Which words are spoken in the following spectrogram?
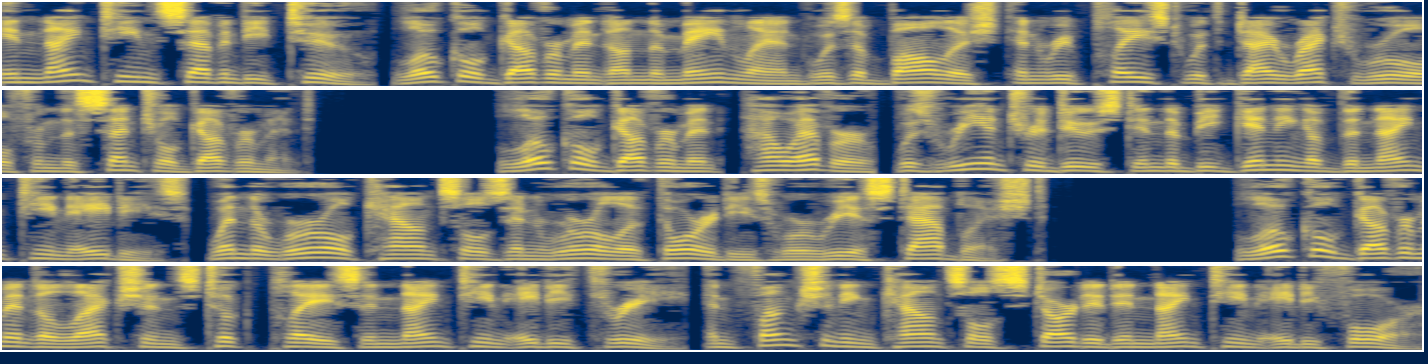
In 1972, local government on the mainland was abolished and replaced with direct rule from the central government. Local government, however, was reintroduced in the beginning of the 1980s, when the rural councils and rural authorities were re-established. Local government elections took place in 1983, and functioning councils started in 1984.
